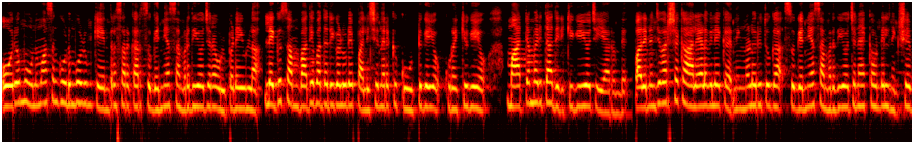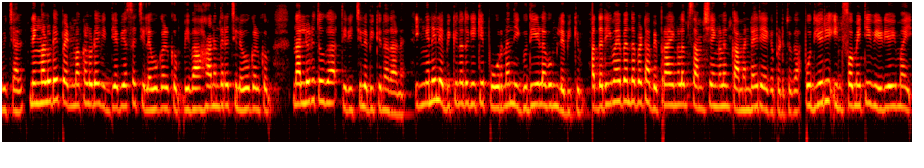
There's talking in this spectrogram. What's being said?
ഓരോ മൂന്ന് മാസം കൂടുമ്പോഴും കേന്ദ്ര സർക്കാർ സുകന്യ സമൃദ്ധി യോജന ഉൾപ്പെടെയുള്ള ലഘു സമ്പാദ്യ പദ്ധതികളുടെ പലിശ നിരക്ക് കൂട്ടുകയോ കുറയ്ക്കുകയോ മാറ്റം വരുത്താതിരിക്കുകയോ ചെയ്യാറുണ്ട്. പതിനഞ്ച് വർഷ കാലയളവിലേക്ക് നിങ്ങളൊരു തുക സുകന്യ സമൃദ്ധി യോജന അക്കൗണ്ടിൽ നിക്ഷേപിച്ചാൽ നിങ്ങളുടെ പെൺമക്കളുടെ വിദ്യാഭ്യാസ ചിലവുകൾക്കും വിവാഹാനന്തര ചിലവുകൾക്കും നല്ലൊരു തുക തിരിച്ചു ലഭിക്കുന്നതാണ്. ഇങ്ങനെ ലഭിക്കുന്ന തുകയ്ക്ക് പൂർണ നികുതി ഇളവും ലഭിക്കും. പദ്ധതിയുമായി ബന്ധപ്പെട്ട അഭിപ്രായങ്ങളും സംശയങ്ങളും കമന്റായി രേഖപ്പെടുത്തുക. പുതിയൊരു ഇൻഫോർമേറ്റീവ് വീഡിയോയുമായി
